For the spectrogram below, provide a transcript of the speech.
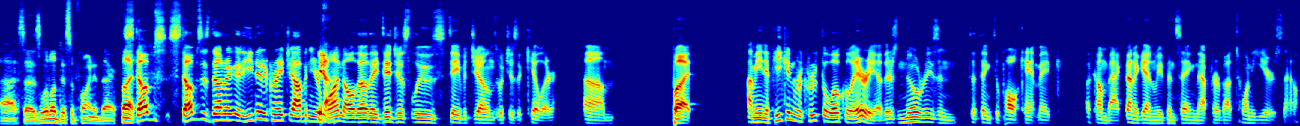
Uh, so I was a little disappointed there. But Stubbs, Stubbs has done a good. He did a great job in year yeah. one, although they did just lose David Jones, which is a killer. Um, but I mean, if he can recruit the local area, there's no reason to think DePaul can't make a comeback. Then again, we've been saying that for about 20 years now.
